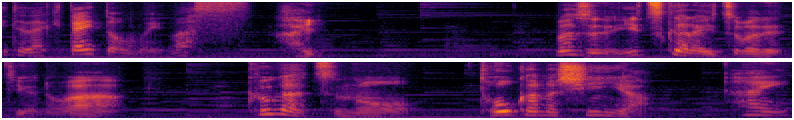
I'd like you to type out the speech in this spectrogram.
いただきたいと思います。はいまずいつからいつまでっていうのは9月の10日の深夜はい。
